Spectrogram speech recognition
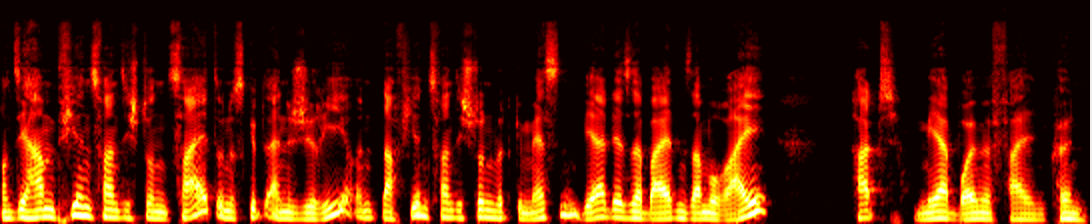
Und sie haben 24 Stunden Zeit und es gibt eine Jury und nach 24 Stunden wird gemessen, wer dieser beiden Samurai hat mehr Bäume fallen können.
